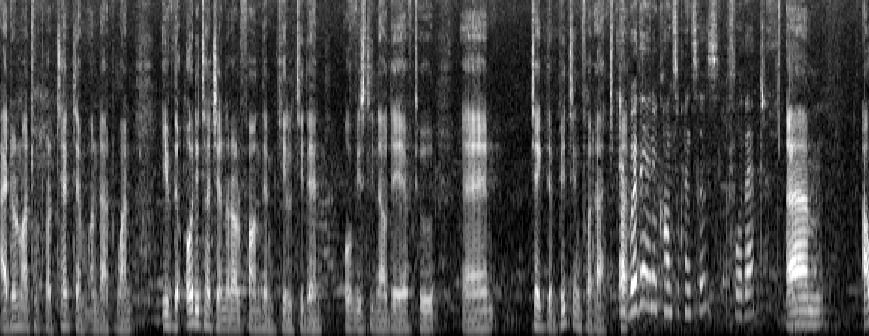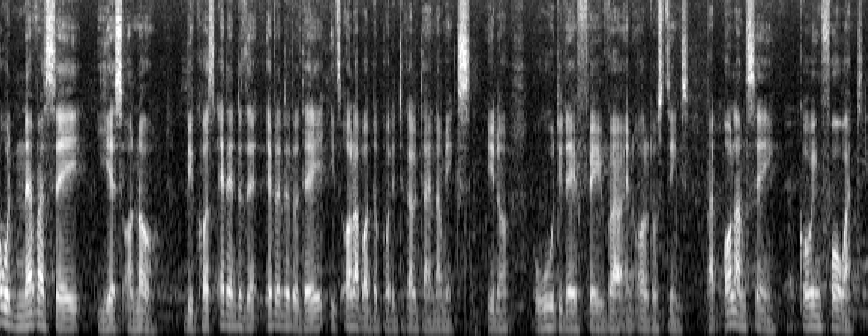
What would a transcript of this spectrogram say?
I don't want to protect them on that one. If the Auditor General found them guilty, then obviously now they have to um, take the beating for that. And were there any consequences for that? Um, I would never say yes or no because at the, end of the, at the end of the day, it's all about the political dynamics. You know, who do they favor and all those things. But all I'm saying, going forward,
